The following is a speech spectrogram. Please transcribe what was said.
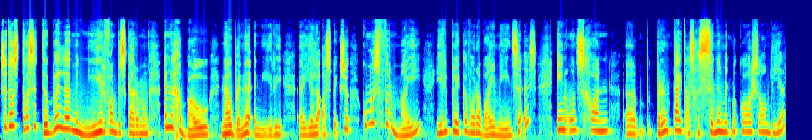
So daar's daar's 'n dubbele manier van beskerming ingebou nou binne in hierdie uh, hele aspek. So kom ons vermy hierdie plekke waar daar baie mense is en ons gaan uh, bring tyd as gesinne met mekaar saam deur.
